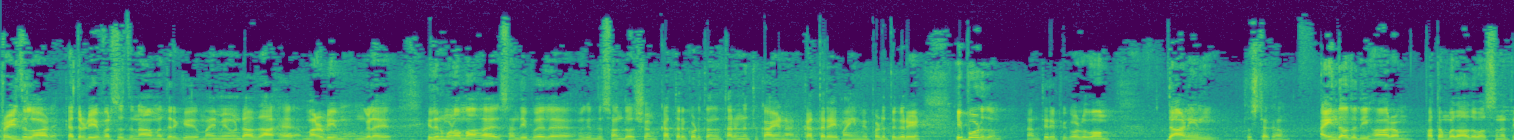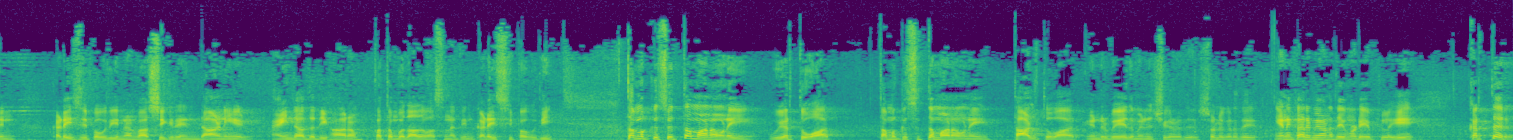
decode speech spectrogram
Price கத்தருடைய வருஷத்து நாமத்திற்கு மயமே உண்டாவதாக. மறுபடியும் உங்களை இதன் மூலமாக சந்திப்பதில் மிகுந்த சந்தோஷம் கத்தர் கொடுத்த அந்த தருணத்துக்காக நான் கத்தரை மகிமைப்படுத்துகிறேன். இப்பொழுதும் நாம் திருப்பிக் கொள்வோம். தானியல் புஸ்தகம் ஐந்தாவது அதிகாரம் பத்தொன்பதாவது வசனத்தின் கடைசி பகுதியை நான் வாசிக்கிறேன். தானியல் ஐந்தாவது அதிகாரம் பத்தொன்பதாவது வசனத்தின் கடைசி பகுதி. தமக்கு சித்தமானவனை உயர்த்துவார் தமக்கு சித்தமானவனை தாழ்த்துவார் என்று வேதம் என்ன சொல்லுகிறது. எனக்கு அருமையான தேவனுடைய பிள்ளையே கர்த்தர்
